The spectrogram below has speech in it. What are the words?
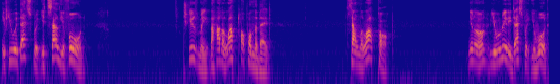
If you were desperate, you'd sell your phone. Excuse me, they had a laptop on the bed. Sell the laptop. You know, if you were really desperate, you would.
